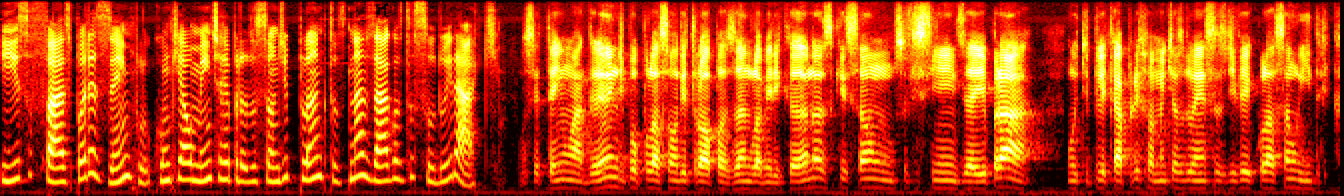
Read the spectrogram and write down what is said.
E isso faz, por exemplo, com que aumente a reprodução de plânctons nas águas do sul do Iraque. Você tem uma grande população de tropas anglo-americanas que são suficientes aí para multiplicar principalmente as doenças de veiculação hídrica.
